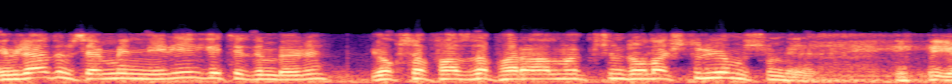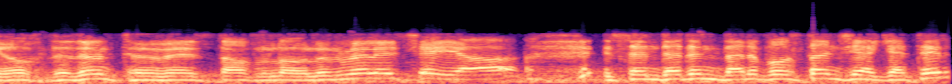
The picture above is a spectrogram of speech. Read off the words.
Evladım sen beni nereye getirdin böyle? Yoksa fazla para almak için dolaştırıyor musun beni? Yok dedim tövbe estağfurullah olur mu öyle şey ya? E Sen dedin beni postancıya getir.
